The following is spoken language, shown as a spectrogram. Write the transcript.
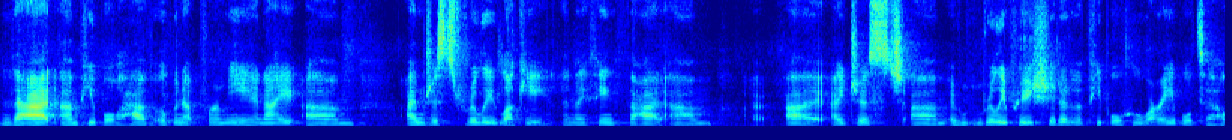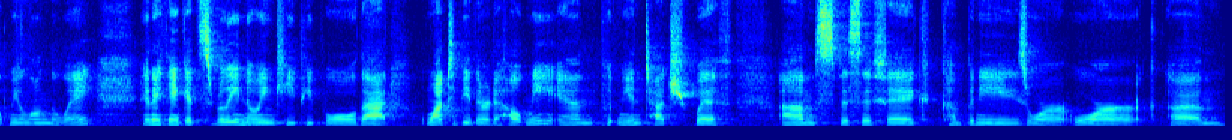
that um, people have opened up for me, and I, um, I'm just really lucky. And I think that um, I, I just um, am really appreciative of people who are able to help me along the way. And I think it's really knowing key people that want to be there to help me and put me in touch with um, specific companies or, or um,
